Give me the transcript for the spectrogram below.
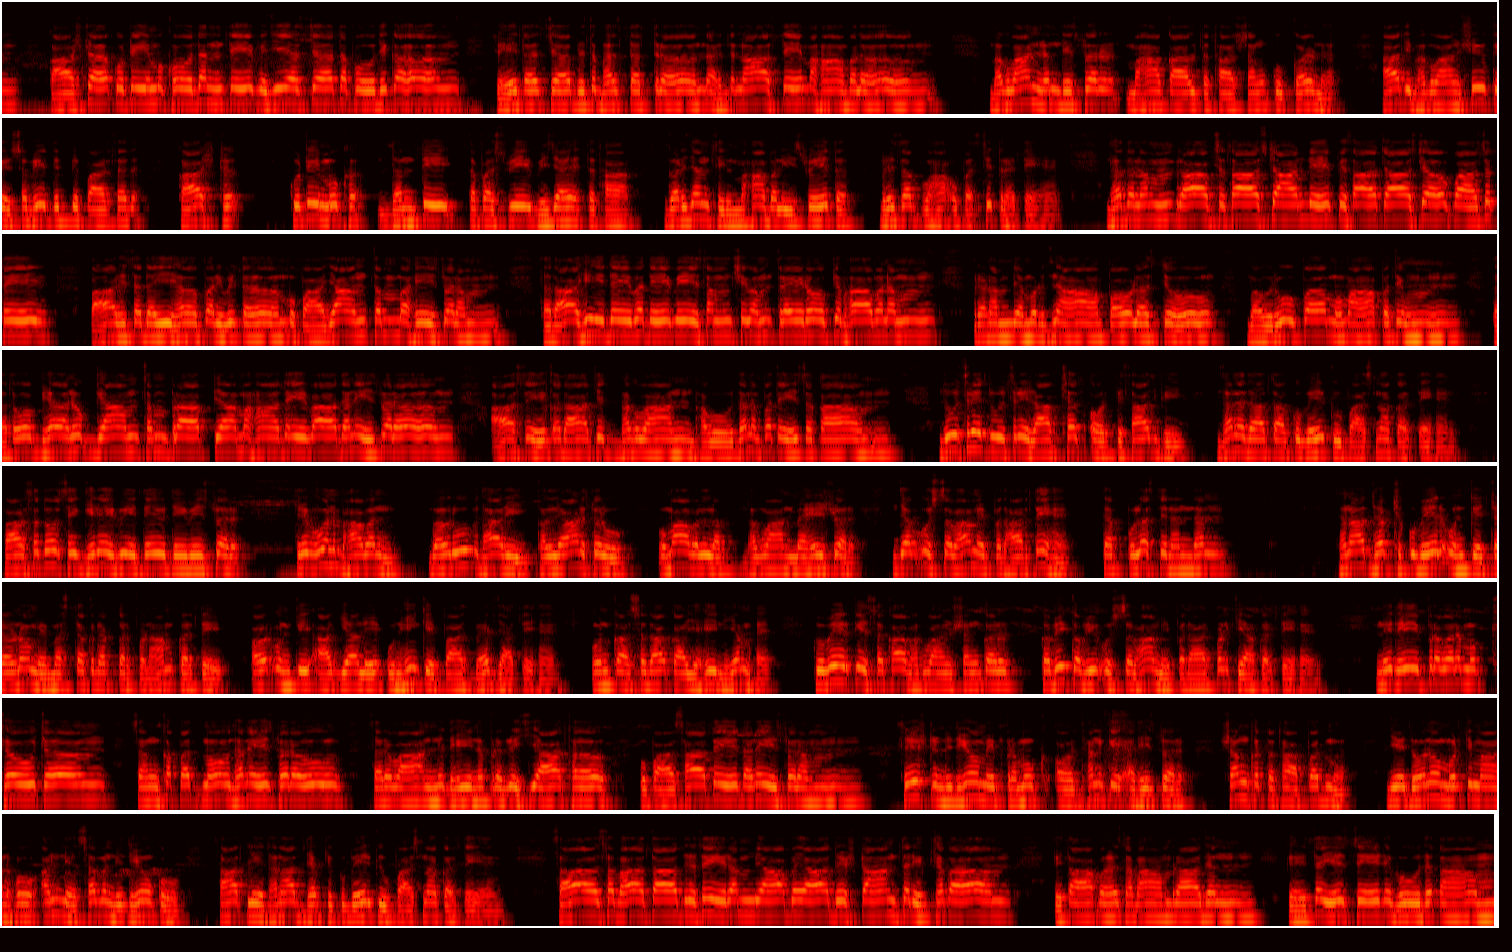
काष्ठकुटी मुखो दंते विजय तपोधिक श्वेत वृतभस्तत्र नर्दनास्ते महाबल। भगवान नंदेश्वर, महाकाल तथा शंकुकर्ण आदि भगवान शिव के सभी दिव्य पार्षद काष्ठ कुटिमुख दंती, तपस्वी, विजय तथा गर्जनशील महाबली श्वेत वृषभ वहाँ उपस्थित रहते हैं। धदनम राक्षसाश्चान्य पिशाचाश्च उपासते। पारिषद परिवृत मुपायांतम महेश्वरम। तदा ही देवदेवेशम शिव त्रैलोक्य भावनम प्रणम्य मूर्धना पौलस्त्यो बहुरूप मुमापति तथोभ्यनुज्ञा संप्राप्य महादेवाधनेश्वर। आसे कदाचित भगवान भवो धनपते सका दूसरे दूसरे राक्षस और पिशाच भी धनदाता कुबेर की उपासना करते हैं। पार्षदों से घिरे हुए देव देवेश्वर त्रिभुवन भावन, बहुरूपधारी, कल्याण स्वरूप, उमावल्लभ, भगवान महेश्वर जब उस सभा में पधारते हैं, तब पुलस्त नंदन, धनाध्यक्ष कुबेर उनके चरणों में मस्तक रखकर प्रणाम करते और उनकी आज्ञा ले उन्हीं के पास बैठ जाते हैं। उनका सदा का यही नियम है कुबेर के सखा भगवान शंकर कभी कभी उस सभा में पदार्पण किया करते हैं। निधि प्रवर मुख्यौ शंख पद्मौ धनेश्वर सर्वान्निधि न प्रगृह्याथ, उपासाते धनेश्वरम। श्रेष्ठ निधियों में प्रमुख और धन के अधीश्वर शंख तथा पद्म, ये दोनों मूर्तिमान हो अन्य सब निधियों को साथ ले धनाध्यक्ष कुबेर की उपासना करते हैं। सा सभा तादृशे रम्या बया दृष्टान्तरिक्ष पितापह सभा राजन कीर्तये निबोधताम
